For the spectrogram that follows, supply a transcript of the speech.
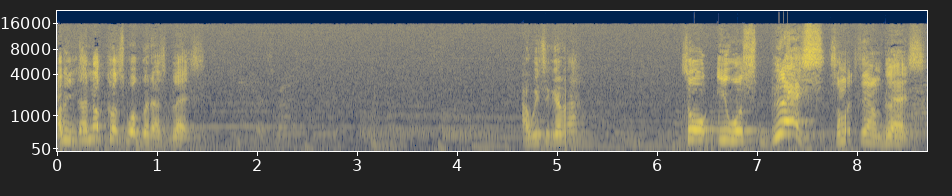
I mean, you cannot curse what God has blessed. Are we together? So he was blessed. Somebody say, I'm blessed.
